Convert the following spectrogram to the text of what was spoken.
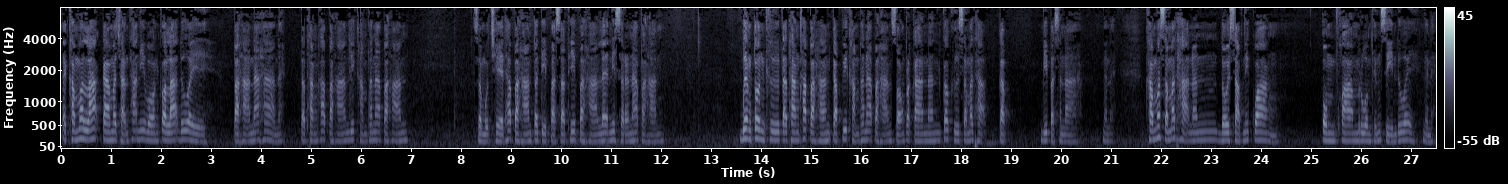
ไอ้คำว่าละการมาฉันทานิวรณ์ก็ละด้วยปหานะห้านะแต่ทางข้าปหานวิคัมพนาปหานสมุเฉทปหานปฏิปัสสัทธิปหานและนิสรณปหานเบื้องต้นคือตะทางข้าปหานกับวิคัมพนาปหานสองประการนั้นก็คือสมถะกับ วิปัสนานั่นนะคำว่าสมถะนั้นโดยศัพท์นี้กว้าง อมความรวมถึงศีลด้วยเนี่ยนะ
